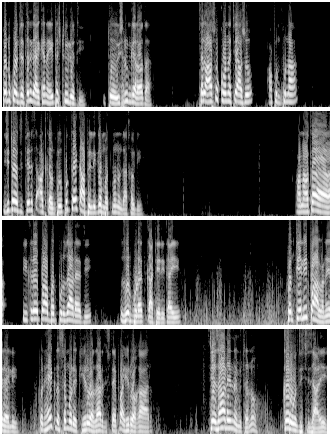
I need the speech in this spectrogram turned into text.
पण कोणत्या तरी गायकांना इथंच ठेवली होती. तो विसरून गेला होता. चला असो कोणाची असो आपण पुन्हा जिथं होती तिथंच अटकावून ठेवू. फक्त एक आपल्याली गंमत म्हणून दाखवली. आणि आता इकडे पहा भरपूर झाडं आहेत ती झुरपुड आहेत काटेरी काही. पण तेली पाहायला नाही राहिली. पण हे इकडं समोर एक हिरवा झाड दिसतंय. पहा हिरवागार. ते झाड आहे ना मित्रांनो? करवंदीची जाळे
